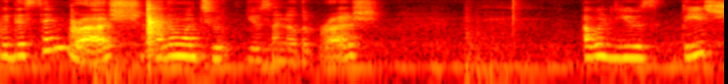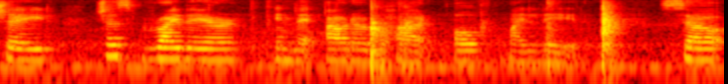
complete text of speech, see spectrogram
with the same brush I don't want to use another brush I will use this shade just right there in the outer part of my lid. So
